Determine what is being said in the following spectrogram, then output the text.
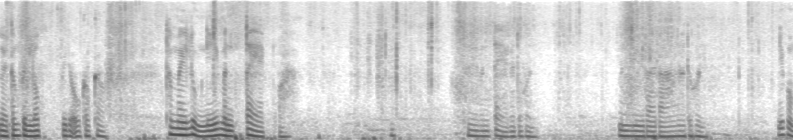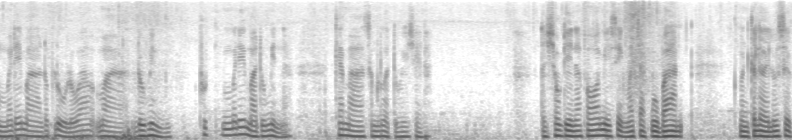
เลยต้องเป็นลบวิดีโอเก่าๆทำไมหลุมนี้มันแตกวะทำไมมันแตกอะทุกคน มันมีรอยร้าวนะทุกคน นี่ผมไม่ได้มาลบหลู่หรือว่ามาดูหมิ่นพูดไม่ได้มาดูหมิ่นนะ แค่มาสำรวจดูเฉยๆนะ แต่โชคดีนะ เพราะว่ามีเสียงมาจากหมู่บ้าน มันก็เลยรู้สึก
